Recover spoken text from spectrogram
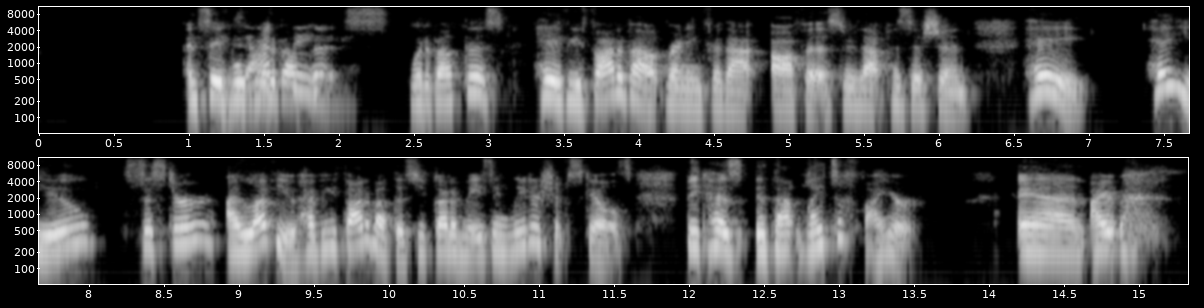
and say, exactly. well, what about this? What about this? Hey, have you thought about running for that office or that position? Hey, hey, you sister, I love you. Have you thought about this? You've got amazing leadership skills because that lights a fire. And I,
